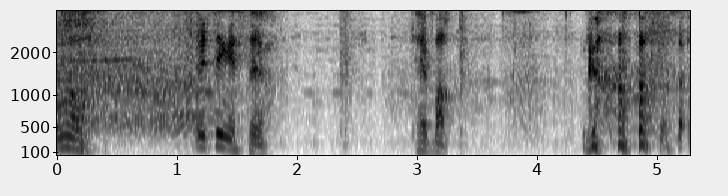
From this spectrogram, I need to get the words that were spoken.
오, 1등 했어요. 대박.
